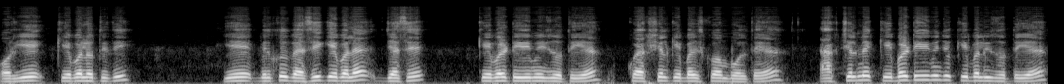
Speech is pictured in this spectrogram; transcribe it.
और ये केबल होती थी। ये बिल्कुल वैसी ही केबल है, जैसे केबल टीवी में यूज़ होती है। कोएक्शियल केबल इसको हम बोलते हैं। एक्चुअल में केबल टीवी में जो केबल यूज़ होती है,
